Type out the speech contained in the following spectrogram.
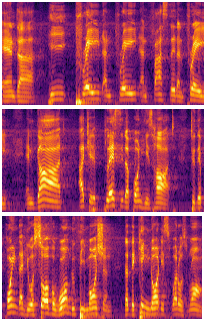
And uh, he prayed and prayed and fasted and prayed. And God actually placed it upon his heart to the point that he was so overwhelmed with emotion that the king noticed what was wrong.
